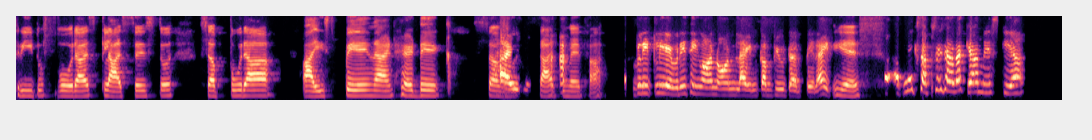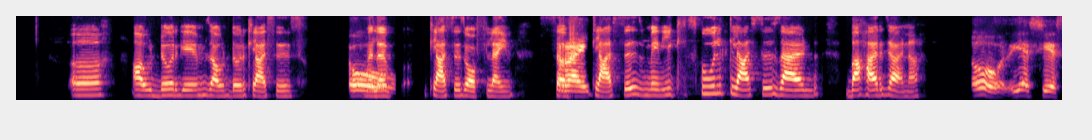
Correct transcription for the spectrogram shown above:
three two four hours classes तो सब पूरा आइस पेन एंड हेडेक सब साथ में था। Completely everything on online computer पे राइट यस आपने सबसे ज़्यादा क्या मिस किया? आउटडोर गेम्स आउटडोर क्लासेस मतलब क्लासेस ऑफलाइन सब classes mainly school classes and बाहर जाना. ओ yes yes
